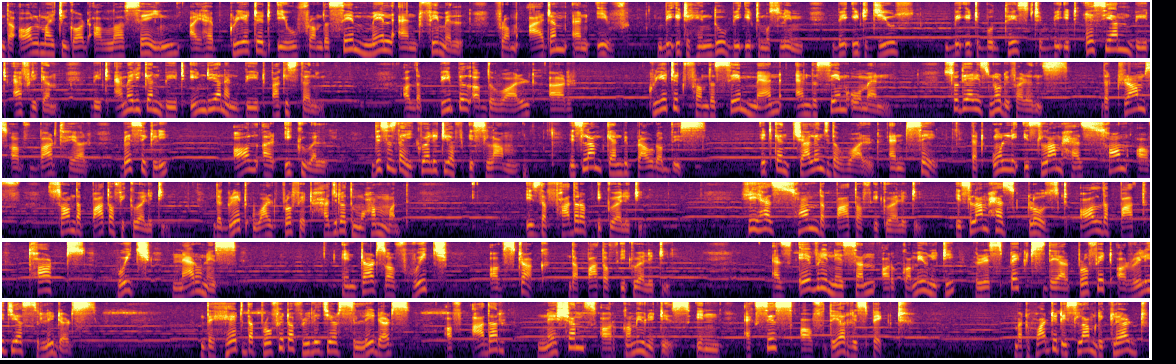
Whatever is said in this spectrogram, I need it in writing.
the Almighty God Allah saying, I have created you from the same male and female, from Adam and Eve, be it Hindu, be it Muslim, be it Jews, be it Buddhist, be it Asian, be it African, be it American, be it Indian, and be it Pakistani. All the people of the world are created from the same man and the same woman. So there is no difference. The terms of birth here basically all are equal. This is the equality of Islam. Islam can be proud of this. It can challenge the world and say that only Islam has shown of shown the path of equality. The great world prophet Hazrat Muhammad is the father of equality. He has shown the path of equality. Islam has closed all the path thoughts which narrowness enters of which obstruct the path of equality as every nation or community respects their prophet or religious leaders. They hate the prophet of religious leaders of other nations or communities in excess of their respect. But what did Islam declared?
